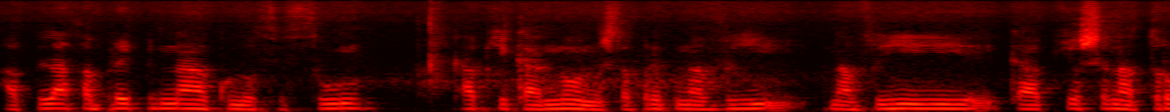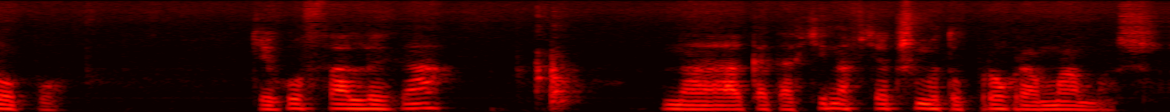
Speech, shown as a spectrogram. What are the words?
Απλά θα πρέπει να ακολουθηθούν κάποιοι κανόνες, θα πρέπει να βρει, να βρει κάποιος έναν τρόπο. Και εγώ θα έλεγα να καταρχήν να φτιάξουμε το πρόγραμμά μας.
